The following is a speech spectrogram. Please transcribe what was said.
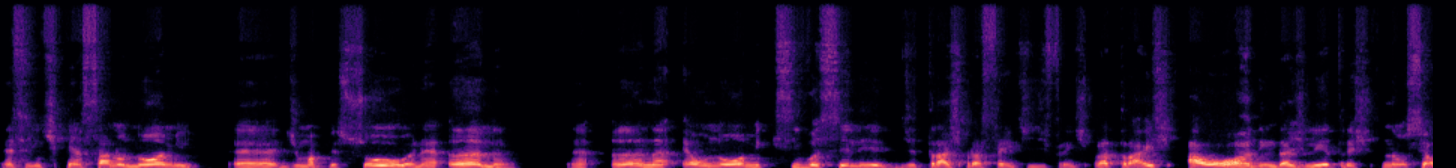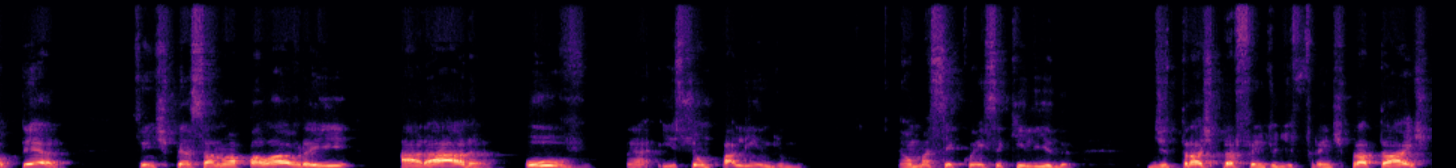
Né? Se a gente pensar no nome é, de uma pessoa, né? Ana, né? Ana é um nome que, se você ler de trás para frente, de frente para trás, a ordem das letras não se altera. Se a gente pensar numa palavra aí, arara, ovo, né? isso é um palíndromo. É uma sequência que lida de trás para frente ou de frente para trás,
